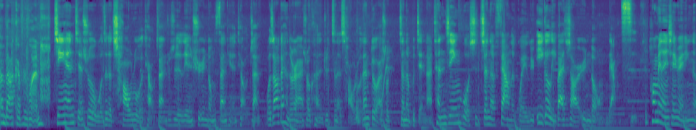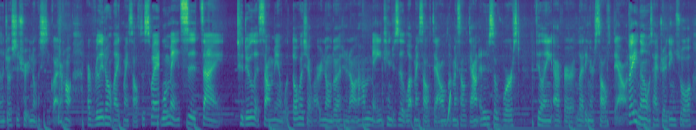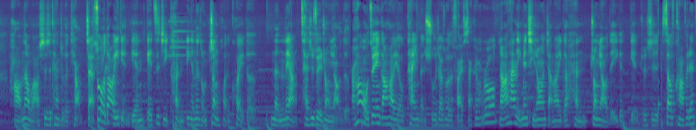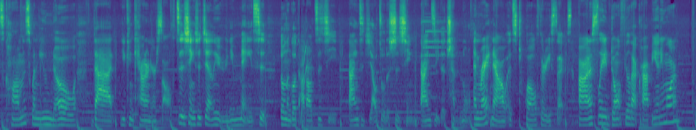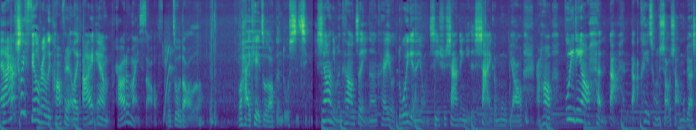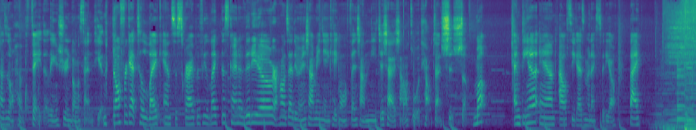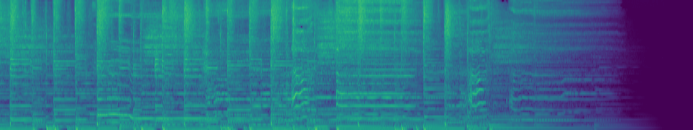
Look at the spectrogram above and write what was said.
I'm back, everyone. 今天结束了我这个超弱的挑战，就是连续运动三天的挑战。我知道对很多人来说可能就真的超弱，但对我来说真的不简单。曾经我是真的非常的规律，一个礼拜至少要运动两次。后面的一些原因呢，就失去了运动习惯。然后 I really don't like myself this way。我每一次在 to do list 上面，我都会写我运动多少时间，然后每一天就是 let myself down，let myself down，it is the worst feeling ever letting yourself down。所以呢，我才决定说，好，那我要试试看这个挑战，做到一点点，给自己肯定的那种正回馈的。能量才是最重要的。然后我最近刚好有看一本书，叫做《The Five Second Rule》，然后它里面其中讲到一个很重要的一个点，就是 self confidence comes when you know that you can count on yourself。自信是建立于你每一次都能够达到自己答应自己要做的事情，答应自己的承诺。And right now it's 12:36. I honestly don't feel that crappy anymore. And I actually feel really confident. Like I am proud of myself. 我做到了。 我还可以做到更多事情。希望你们看到这里呢，可以有多一点的勇气去下定你的下一个目标，然后不一定要很大很大，可以从小小目标，像这种很废的连续运动三天。Don't forget to like and subscribe if you like this kind of video。然后在留言下面，你也可以跟我分享你接下来想要做的挑战是什么。I'm Dina and I'll see you guys in my next video. Bye.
